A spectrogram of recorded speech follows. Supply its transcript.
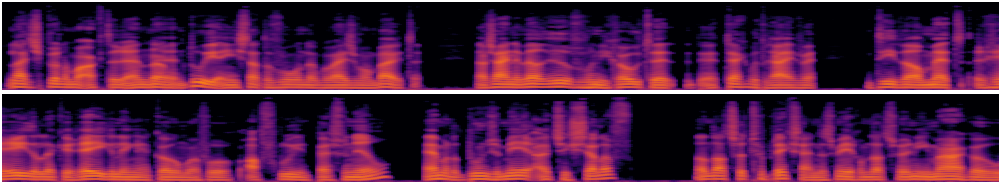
Laat je spullen maar achter en ja. uh, doe je. En je staat de volgende dag bij wijze van buiten. Nou zijn er wel heel veel van die grote eh, techbedrijven die wel met redelijke regelingen komen voor afvloeiend personeel. Hè, maar dat doen ze meer uit zichzelf dan dat ze het verplicht zijn. Dat is meer omdat ze hun imago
